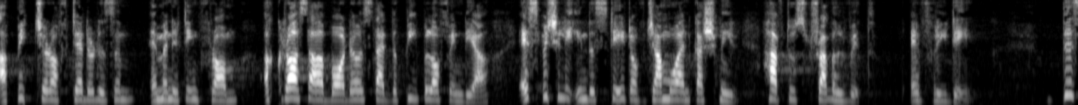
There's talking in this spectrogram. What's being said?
a picture of terrorism emanating from across our borders that the people of India, especially in the state of Jammu and Kashmir, have to struggle with every day. This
